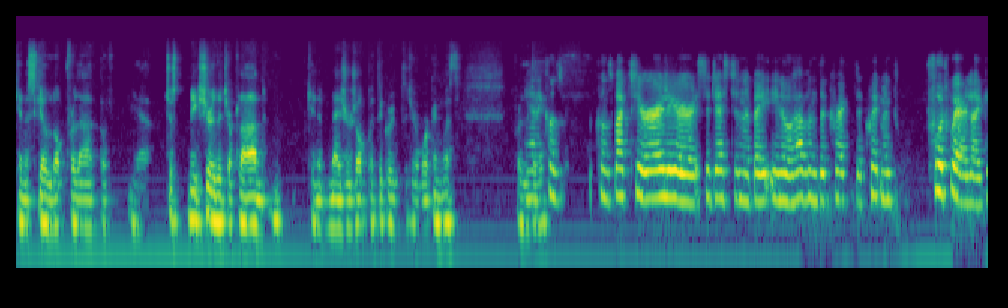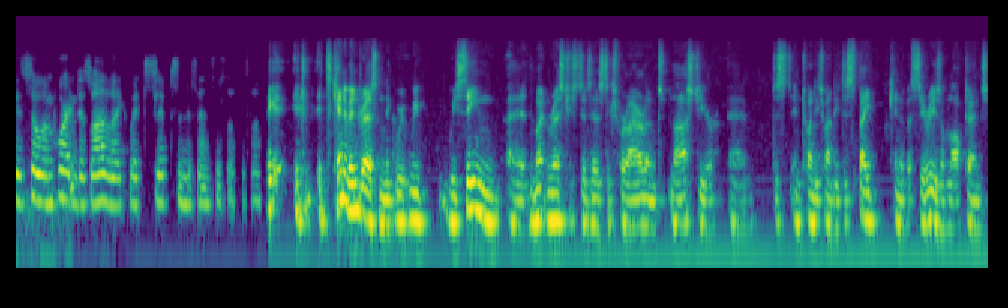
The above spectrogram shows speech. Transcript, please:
kind of skilled up for that. But yeah, just make sure that your plan kind of measures up with the group that you're working with for the yeah, day. Because comes back to your earlier suggestion about you know having the correct equipment footwear like is so important as well like with slips and descents and stuff as well. It, it, it's kind of interesting like we we we seen uh, the mountain rescue statistics for ireland last year um, just in 2020 despite kind of a series of lockdowns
